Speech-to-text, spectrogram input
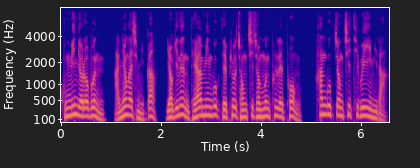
국민 여러분, 안녕하십니까? 여기는 대한민국 대표 정치 전문 플랫폼 한국정치TV입니다.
